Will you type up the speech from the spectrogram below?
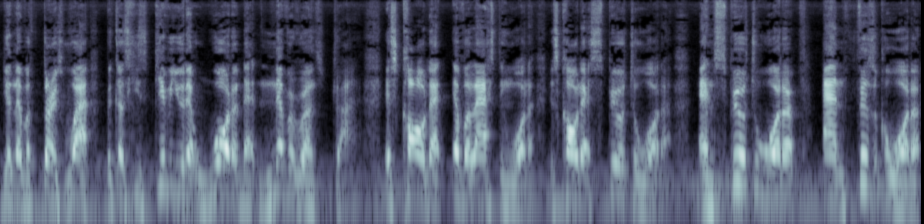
You'll never thirst. Why? Because he's giving you that water that never runs dry. It's called that everlasting water. It's called that spiritual water. And spiritual water and physical water,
